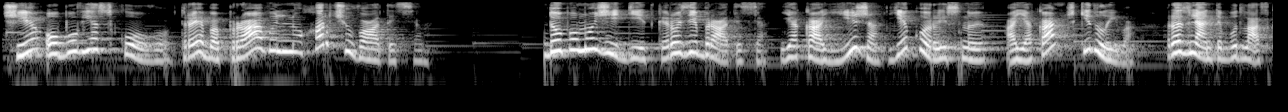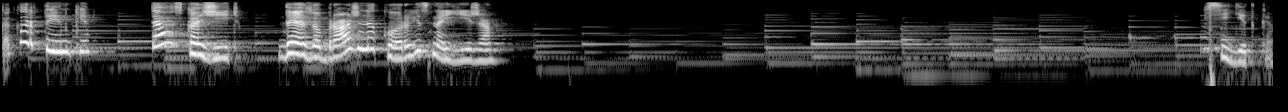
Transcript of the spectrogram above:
Ще обов'язково треба правильно харчуватися. Допоможіть, дітки, розібратися, яка їжа є корисною, а яка шкідлива. Розгляньте, будь ласка, картинки та скажіть, де зображена корисна їжа. Всі дітки.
